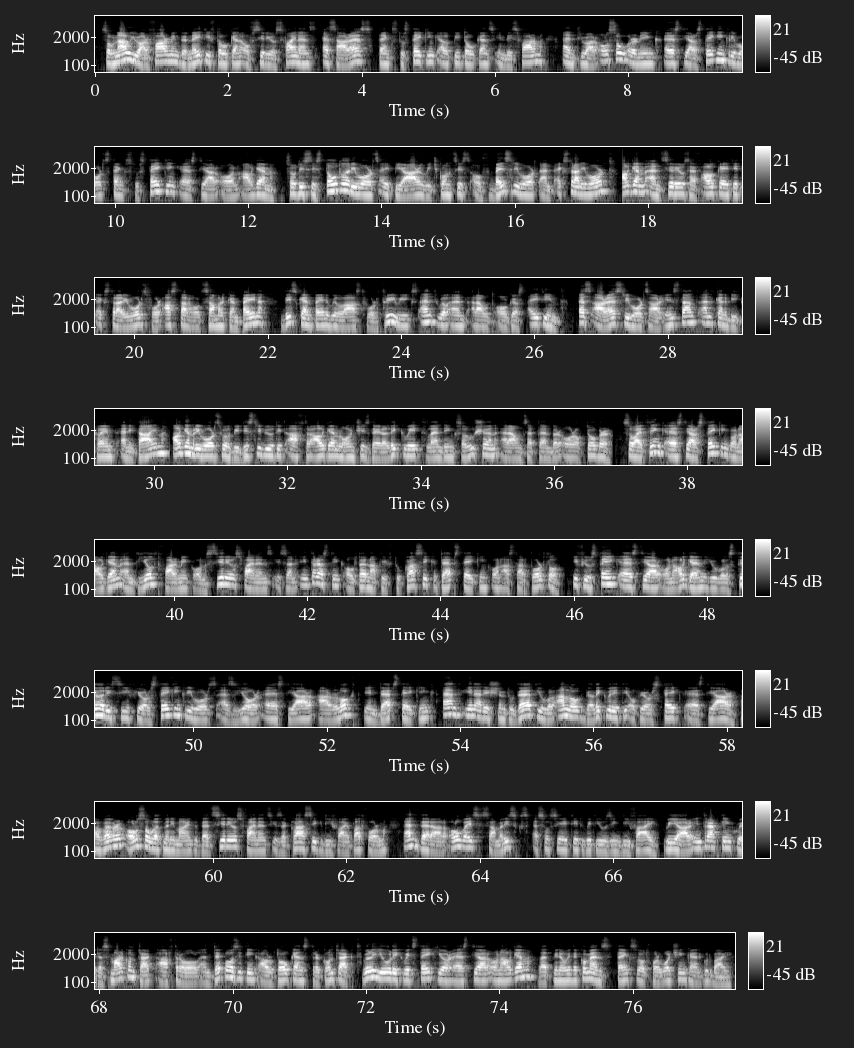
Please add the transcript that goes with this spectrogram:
So now you are farming the native token of Sirius Finance SRS thanks to staking LP tokens in this farm and you are also earning ASTR staking rewards thanks to staking ASTR on Algem. So this is total rewards APR which consists of base reward and extra reward. Algem and Sirius have allocated extra rewards for Astar Hot Summer campaign. This campaign will last for 3 weeks and will end around August 18th. SRS rewards are instant and can be claimed anytime. Algem rewards will be distributed after Algem launches their liquid lending solution around September or October. So I think ASTR staking on Algem and yield farming on Sirius Finance is an interesting alternative to classic dApp staking on Astar Portal. If you stake ASTR on Algem, you will still receive your staking rewards as your ASTR are locked in dApp staking and in addition to that you will unlock the liquidity of your staked ASTR. However, also let me remind that Sirius Finance is a classic DeFi platform and there are always some risks associated with using DeFi. We are interacting with a smart contract after all and depositing our tokens through contract. Will you liquid stake your STR on Algem? Let me know in the comments. Thanks a lot for watching and goodbye.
